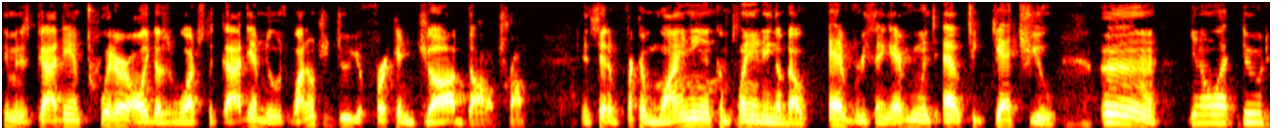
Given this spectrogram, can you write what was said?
Him and his goddamn Twitter, all he does is watch the goddamn news. Why don't you do your freaking job, Donald Trump? Instead of freaking whining and complaining about everything. Everyone's out to get you. Uh, you know what, dude?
